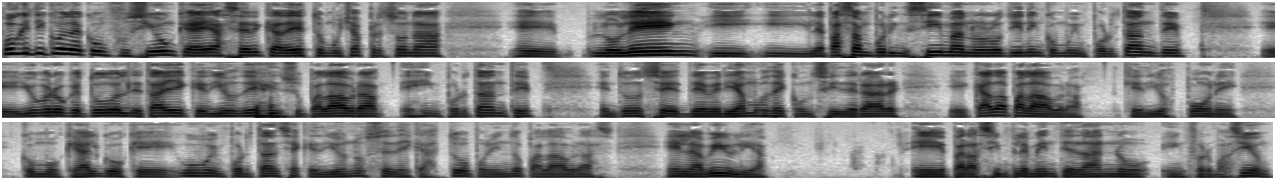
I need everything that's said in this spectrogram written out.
poquitico de confusión que hay acerca de esto. Muchas personas eh, lo leen y, le pasan por encima, no lo tienen como importante. Eh, yo creo que todo el detalle que Dios deja en su palabra es importante. Entonces deberíamos de considerar eh, cada palabra que Dios pone como que algo que hubo importancia, que Dios no se desgastó poniendo palabras en la Biblia. para simplemente darnos información.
